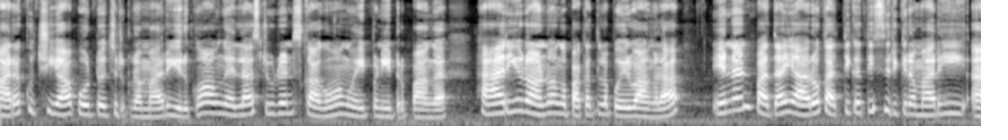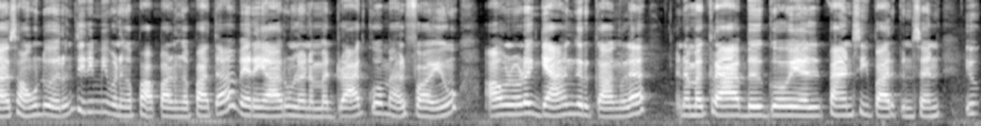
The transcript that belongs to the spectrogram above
மரக்குச்சியாக போட்டு வச்சுருக்கிற மாதிரி இருக்கும். அவங்க எல்லா ஸ்டூடெண்ட்ஸ்க்காகவும் அவங்க வெயிட் பண்ணிகிட்டு இருப்பாங்க. ஹாரியும் ரானும் அங்கே பக்கத்தில் போயிடுவாங்களா என்னன்னு பார்த்தா யாரோ கத்தி கத்தி சிரிக்கிற மாதிரி சவுண்டு வரும். திரும்பி இவனுங்க பார்ப்பானுங்க பார்த்தா வேற யாரும் இல்லை. நம்ம ட்ராக்கோ மேல்ஃபாயும் அவனோட கேங் இருக்காங்களே நம்ம கிராபு கோயல் பான்சி பார்க்கின்சன் இவ்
